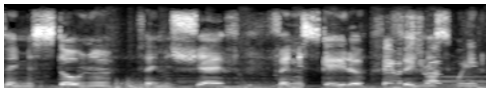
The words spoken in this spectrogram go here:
famous stoner, famous chef, famous skater, Famous, drag queen.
